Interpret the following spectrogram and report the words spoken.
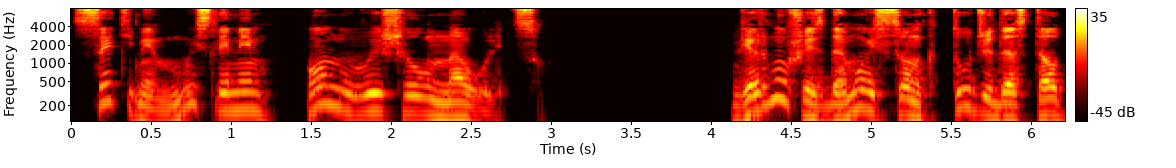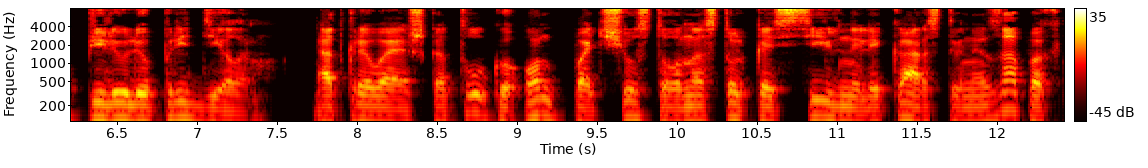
С этими мыслями он вышел на улицу. Вернувшись домой, Сонг тут же достал пилюлю предела. Открывая шкатулку, он почувствовал настолько сильный лекарственный запах,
